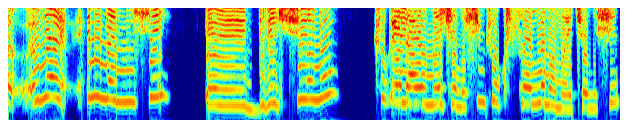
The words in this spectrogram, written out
Öne, en önemlisi e, direksiyonu çok ele almaya çalışın. Çok sallamamaya çalışın.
